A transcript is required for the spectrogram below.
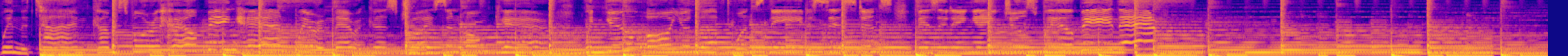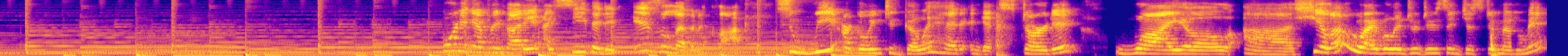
When the time comes for a helping hand, we're America's choice in home care. When you or your loved ones need assistance, visiting angels will be there. Morning, everybody. I see that it is 11 o'clock. So we are going to go ahead and get started while uh, Sheila, who I will introduce in just a moment,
